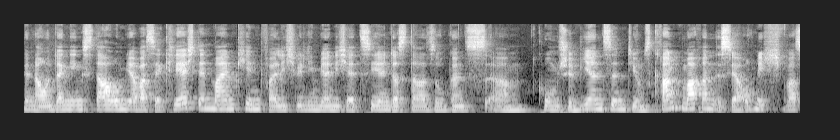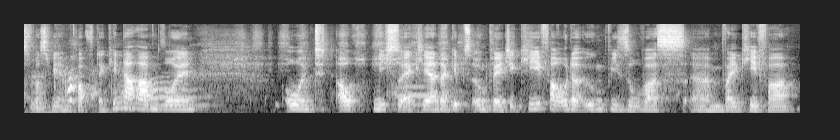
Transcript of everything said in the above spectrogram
Genau, und dann ging es darum, ja, was erkläre ich denn meinem Kind, weil ich will ihm ja nicht erzählen, dass da so ganz ähm, komische Viren sind, die uns krank machen. Ist ja auch nicht was, was wir im Kopf der Kinder haben wollen und auch nicht so erklären, da gibt es irgendwelche Käfer oder irgendwie sowas, ähm, weil Käfer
